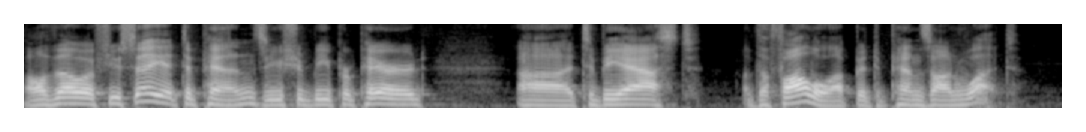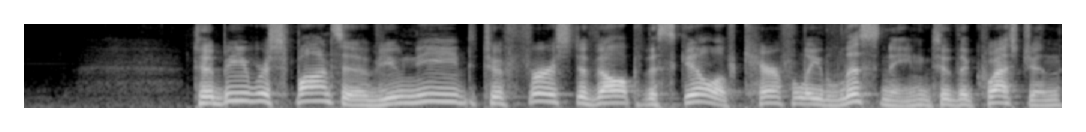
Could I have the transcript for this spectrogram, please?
Although, if you say it depends, you should be prepared uh, to be asked the follow up, it depends on what. To be responsive, you need to first develop the skill of carefully listening to the question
